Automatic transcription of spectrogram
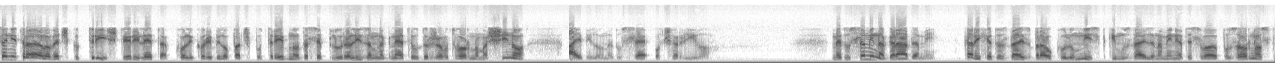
Se ni trajalo več kot tri, štiri leta, kolikor je bilo pač potrebno, da se pluralizem nagnete v državotvorno mašino, a je bilo nad vse očarljivo. Med vsemi nagradami, kar jih je do zdaj zbral kolumnist, ki mu zdaj le namenjate svojo pozornost,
